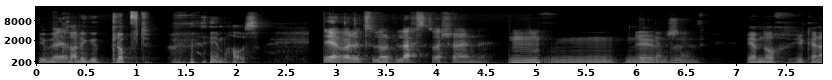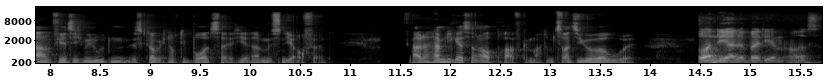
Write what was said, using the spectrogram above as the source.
Hier wird Ähm. gerade geklopft im Haus. Ja, weil du zu laut lachst wahrscheinlich. Mhm. Mm, nö, schnell. wir haben noch, hier, keine Ahnung, 40 Minuten ist, glaube ich, noch die Bohrzeit hier, dann müssen die aufhören. Aber das haben die gestern auch brav gemacht. Um 20 Uhr war Ruhe. Wohnen die alle bei dir im Haus?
